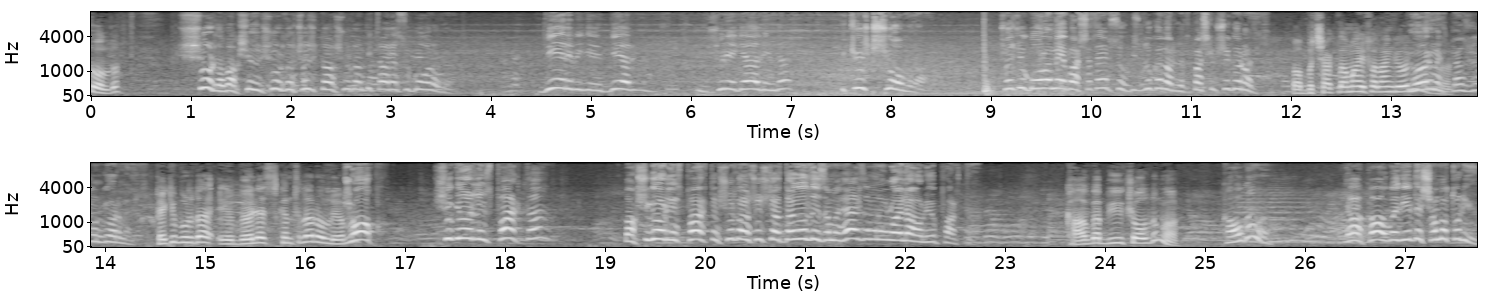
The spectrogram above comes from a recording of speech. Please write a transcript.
Oldu? Şurada bak şimdi şurada çocuklar şuradan bir tanesi gol oluyor. Diğeri bir diğer şuraya geldiğinde 2-3 kişi oldular. Çocuğu kovalamaya başlatan hepsi o. Biz bu kadar gördük. Başka bir şey görmedik. Ya Bıçaklamayı falan gördünüz mü? Görmedik. Ben onu görmedik. Peki burada e, böyle sıkıntılar oluyor mu? Çok. Şu gördüğünüz parkta Bak şu gördüğünüz parkta şuradan çocuklar dağıldığı zaman her zaman olaylar oluyor parkta. Kavga büyük oldu mu? Kavga mı? Ya kavga değil de şamat oluyor.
